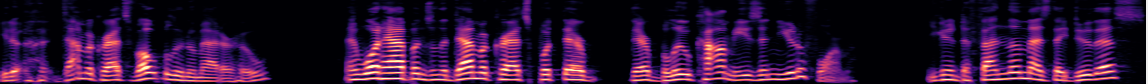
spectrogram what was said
You don't, Democrats vote blue no matter who. And what happens when the Democrats put their, their blue commies in uniform? You going to defend them as they do this?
